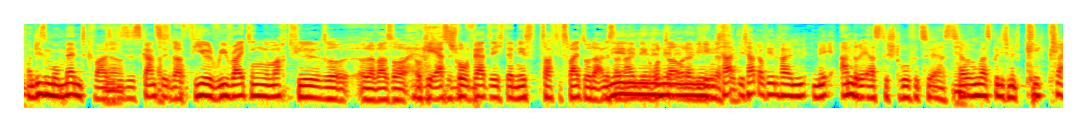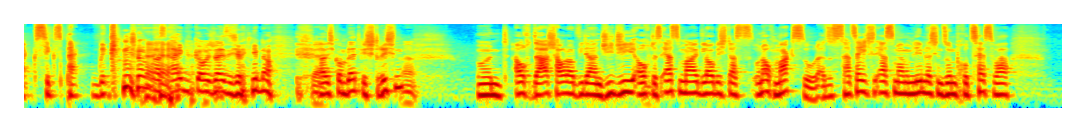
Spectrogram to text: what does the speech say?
von diesem Moment quasi, ja. dieses ganze. Hast du da viel Rewriting gemacht, viel so, oder war so, okay, erste Strophe fertig, dann nächsten Tag die zweite oder alles nee, an nee, nee, runter, oder wie ging das? Ich hatte, ich hatte auf jeden Fall eine andere erste Strophe zuerst. Ich mhm. habe irgendwas, bin ich mit Klick, Klack, Sixpack, irgendwas reingekommen, ich weiß nicht genau. Ja. Habe ich komplett gestrichen. Ja. Und auch da Shoutout wieder an Gigi, auch das erste Mal, glaube ich, dass, und auch Max so. Also es ist tatsächlich das erste Mal in meinem Leben, dass ich in so einem Prozess war,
